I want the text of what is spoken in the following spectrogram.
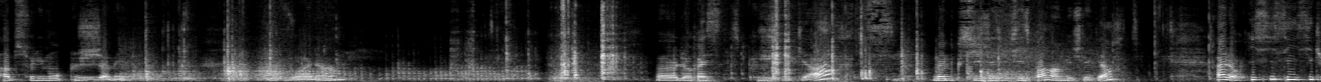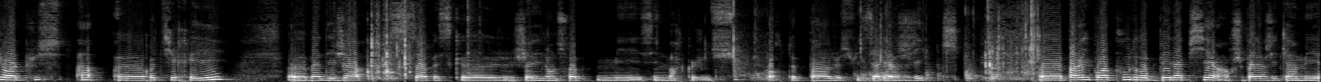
absolument jamais. Voilà. Euh, le reste, je garde. Même si je les utilise pas, hein, mais je les garde. Alors, ici, c'est ici qu'il y aura le plus à euh, retirer. Euh, ben déjà, ça, parce que j'allais dans le swap, mais c'est une marque que je ne supporte pas. Je suis allergique. pareil pour la poudre Bella Pierre. Alors, je suis pas allergique, hein, mais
